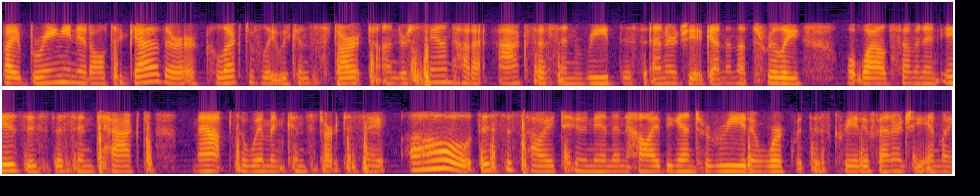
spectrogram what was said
by bringing it all together collectively, we can start to understand how to access and read this energy again. And that's really what Wild Feminine is, is this intact map so women can start to say, oh, this is how I tune in and how I begin to read and work with this creative energy in my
